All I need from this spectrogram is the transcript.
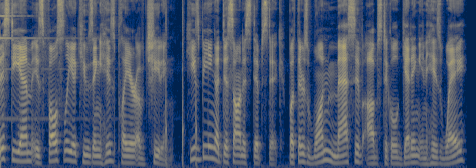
This DM is falsely accusing his player of cheating. He's being a dishonest dipstick, but there's one massive obstacle getting in his way,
